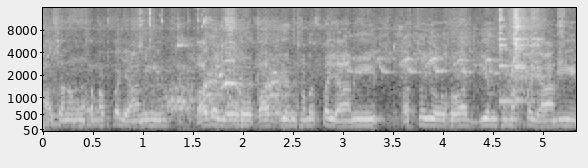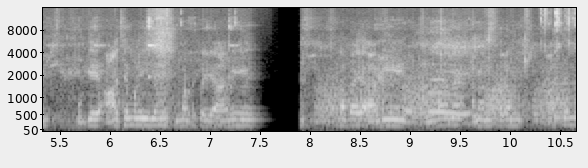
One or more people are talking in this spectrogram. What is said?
ఆసనం సమర్పయామి పాదయోహ పాద్యం సమర్పయామి హస్తయోహ అద్యం సమర్పయామి ముఖే ఆచమనీయం సమర్పయామి సమర్పయామి అనంతరం ఆచమ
